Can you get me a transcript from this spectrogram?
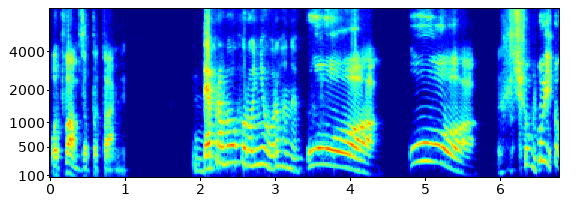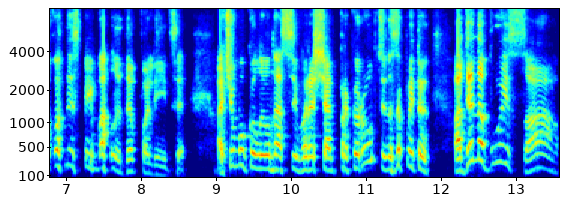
От вам запитання. Де правоохоронні органи? О! О! Чому його не спіймали, де поліція? А чому, коли у нас всі верещать про корупцію, не запитують, а де НАБУ і САП?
